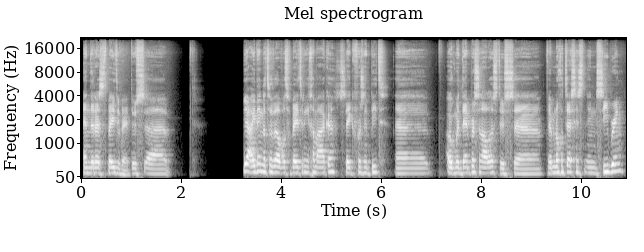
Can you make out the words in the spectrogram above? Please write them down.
En de rest beter werd. Dus uh, ja, ik denk dat we wel wat verbeteringen gaan maken. Zeker voor St. Piet. Uh, ook met dempers en alles. Dus uh, we hebben nog een test in, in Sebring.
